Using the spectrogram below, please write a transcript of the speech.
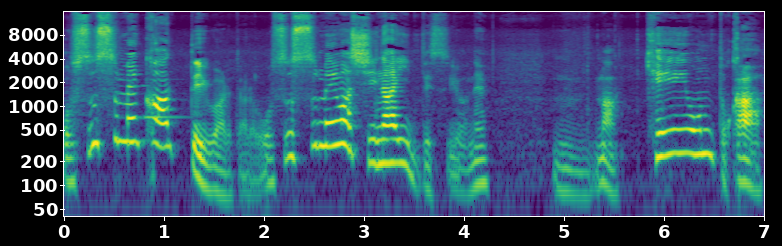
おすすめかって言われたらおすすめはしないですよね。うん、まあ軽音とか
